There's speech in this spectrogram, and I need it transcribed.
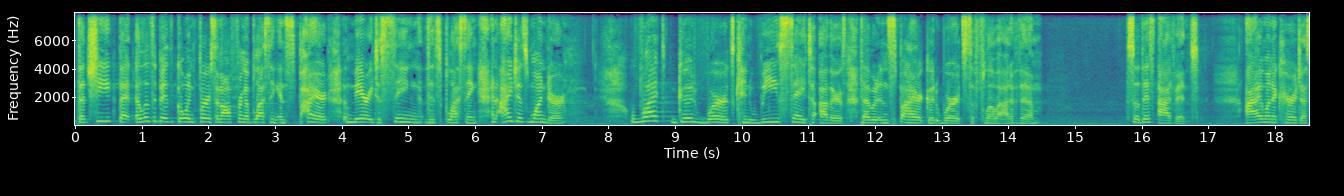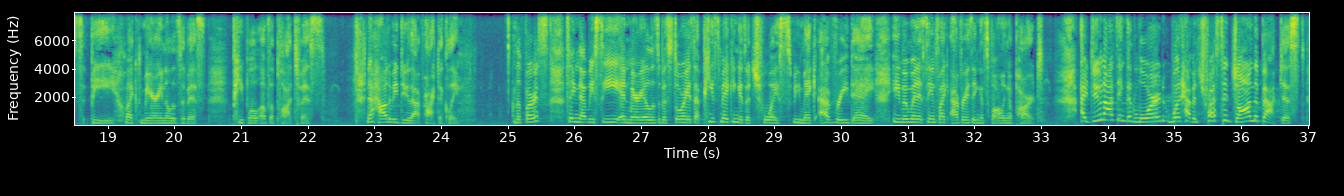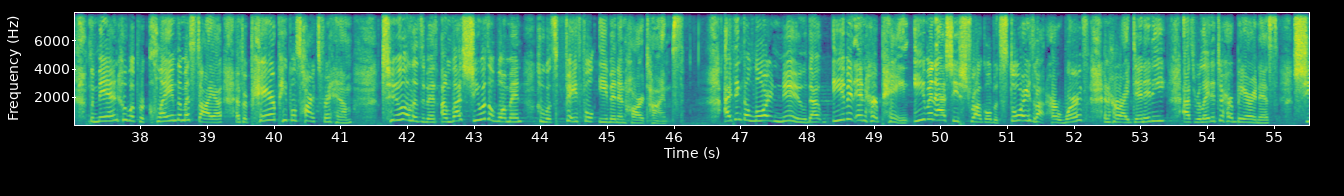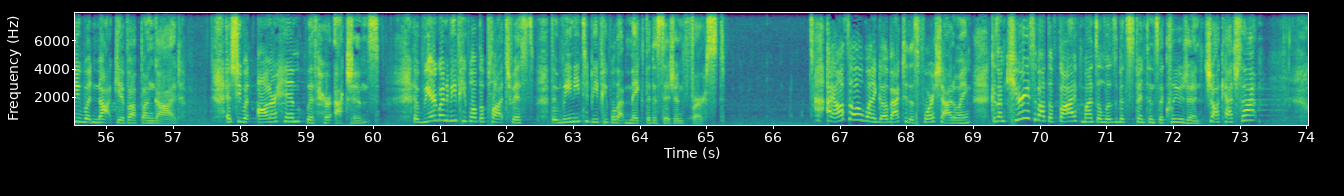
That she, that Elizabeth going first and offering a blessing inspired Mary to sing this blessing. And I just wonder, what good words can we say to others that would inspire good words to flow out of them? So this Advent, I want to encourage us to be like Mary and Elizabeth, people of the plot twist. Now, how do we do that practically? The first thing that we see in Mary Elizabeth's story is that peacemaking is a choice we make every day, even when it seems like everything is falling apart. I do not think that Lord would have entrusted John the Baptist, the man who would proclaim the Messiah and prepare people's hearts for him, to Elizabeth unless she was a woman who was faithful even in hard times. I think the Lord knew that even in her pain, even as she struggled with stories about her worth and her identity as related to her barrenness, she would not give up on God. And she would honor him with her actions. If we are going to be people of the plot twist, then we need to be people that make the decision first. I also want to go back to this foreshadowing because I'm curious about the five months Elizabeth spent in seclusion. Did y'all catch that?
